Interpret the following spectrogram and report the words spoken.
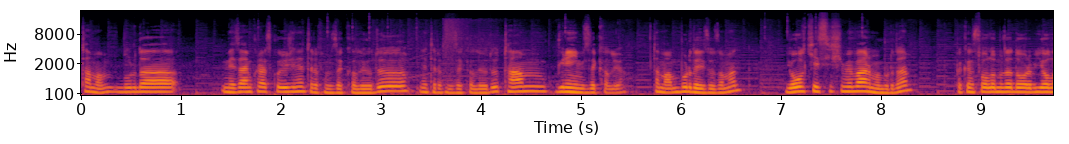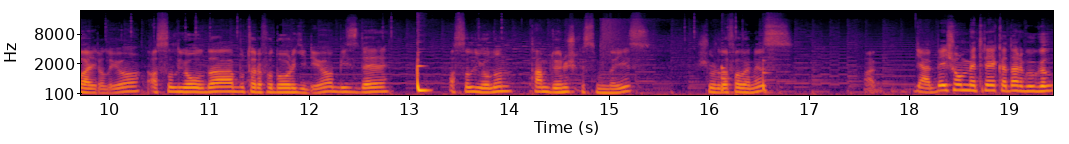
Tamam burada Mezaim Kiraz Koleji ne tarafımıza kalıyordu? Ne tarafımıza kalıyordu? Tam güneyimizde kalıyor. Tamam buradayız o zaman. Yol kesişimi var mı burada? Bakın solumuza doğru bir yol ayrılıyor. Asıl yolda bu tarafa doğru gidiyor. Biz de asıl yolun tam dönüş kısmındayız. Şurada falanız. Yani 5-10 metreye kadar Google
